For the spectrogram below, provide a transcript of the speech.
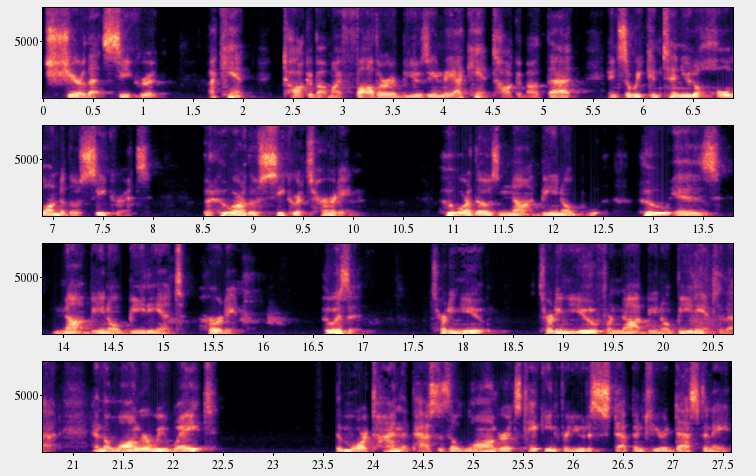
share that secret. I can't talk about my father abusing me. I can't talk about that. And so we continue to hold on to those secrets. But who are those secrets hurting? Who are those not being who is not being obedient hurting? Who is it? It's hurting you it's hurting you for not being obedient to that. And the longer we wait, the more time that passes, the longer it's taking for you to step into your destiny.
